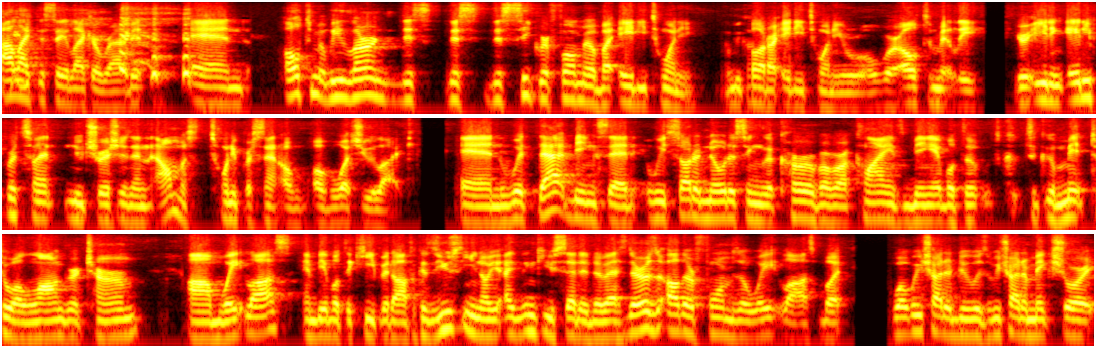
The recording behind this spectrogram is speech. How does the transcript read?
I like to say like a rabbit. and ultimately we learned this, this, this secret formula about 80, 20 and we call it our 80, 20 rule where ultimately you're eating 80% nutrition and almost 20% of, of what you like. And with that being said, we started noticing the curve of our clients being able to, to commit to a longer term um, weight loss and be able to keep it off. Because you, you know, I think you said it the best. There's other forms of weight loss, but what we try to do is we try to make sure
